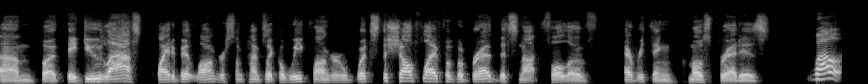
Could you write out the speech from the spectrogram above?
um, but they do last quite a bit longer, sometimes like a week longer. What's the shelf life of a bread that's not full of everything most bread is? Well,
